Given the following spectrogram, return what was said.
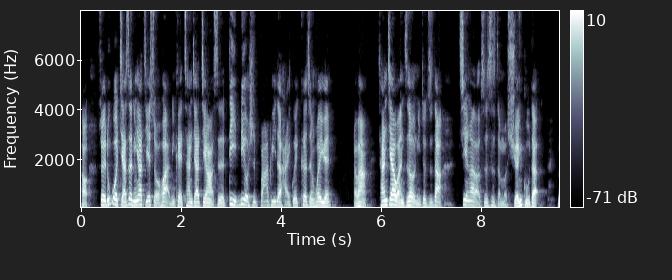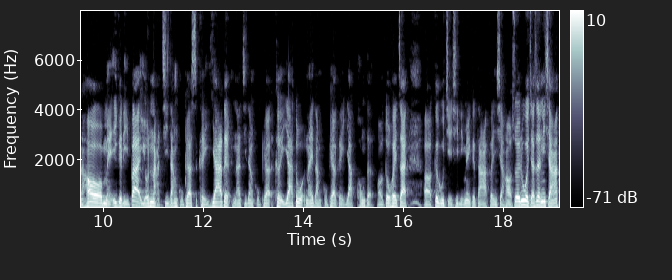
好，所以如果假设你要解锁的话，你可以参加建安老师的第六十八批的海龟课程会员，好不好？参加完之后你就知道建安老师是怎么选股的。然后每一个礼拜有哪几档股票是可以压的，哪几档股票可以压多，哪一档股票可以压空的哦，都会在呃个股解析里面跟大家分享哈。所以如果假设你想要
